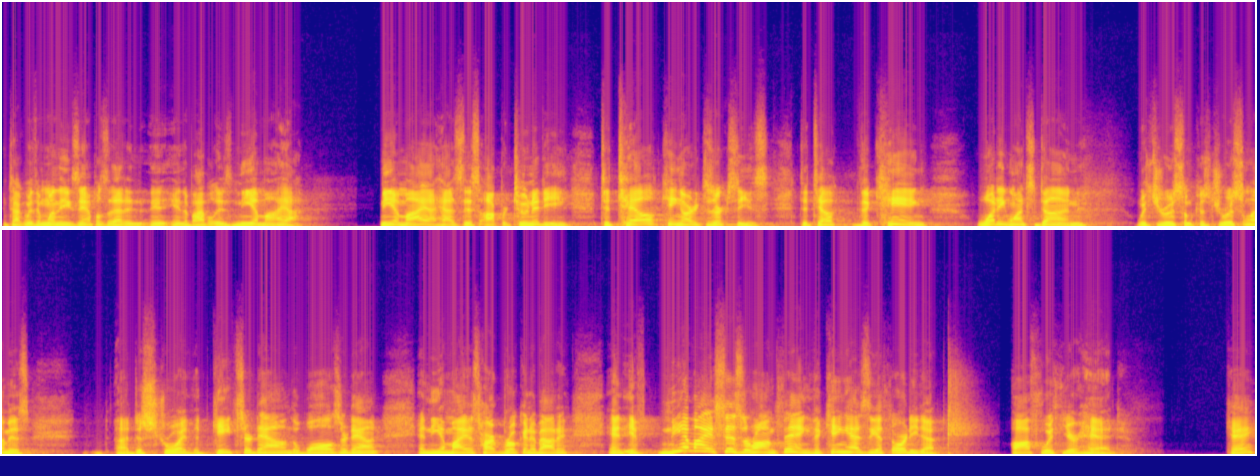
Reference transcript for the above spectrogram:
and talking with them. One of the examples of that in, in, in the Bible is Nehemiah. Nehemiah has this opportunity to tell King Artaxerxes, to tell the king what he wants done with Jerusalem, because Jerusalem is uh, destroyed. The gates are down, the walls are down, and Nehemiah's heartbroken about it. And if Nehemiah says the wrong thing, the king has the authority to off with your head. Okay?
